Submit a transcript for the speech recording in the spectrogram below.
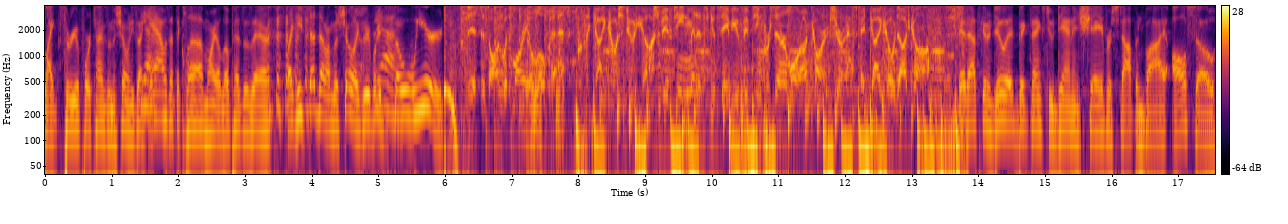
like three or four times on the show, and he's like, Yeah. "Yeah, I was at the club. Mario Lopez was there." like he said that on the show, like three or four. Yeah. It's so weird. This is On with Mario Lopez from the Geico Studios. 15 minutes could save you 15% or more on car insurance at geico.com. Hey, that's going to do it. Big thanks to Dan and Shay for stopping by. Also,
